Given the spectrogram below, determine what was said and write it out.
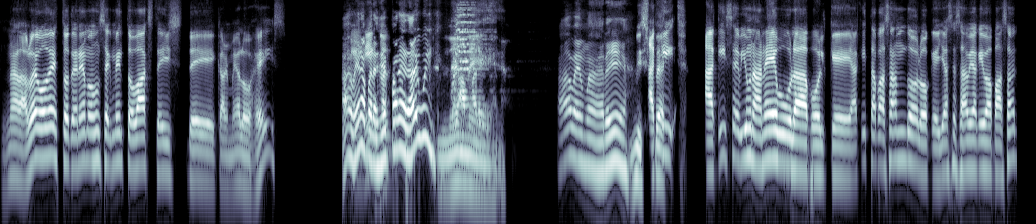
nada, luego de esto tenemos un segmento backstage de Carmelo Hayes. Ah, mira, apareció el de Darwin. Ave María. Respect. Aquí, aquí se vio una nébula porque aquí está pasando lo que ya se sabía que iba a pasar.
